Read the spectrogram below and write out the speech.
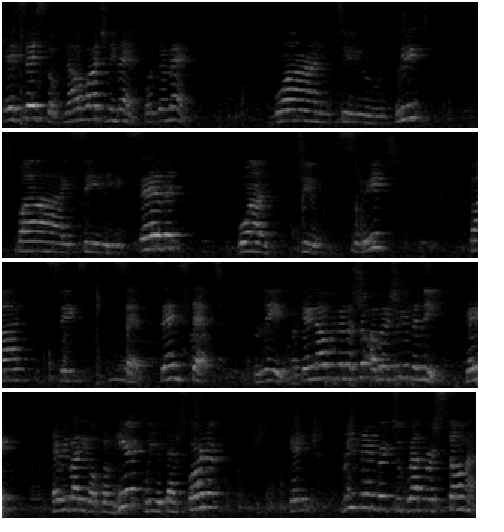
Es esto. Now watch me, man. Put them in. One, two, three, five, six, seven. Two, switch. Five, six, seven. Same steps. Leading. Okay, now we're gonna show I'm gonna show you the lead. Okay? Everybody go from here with your dance partner. Okay? Remember to grab her stomach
